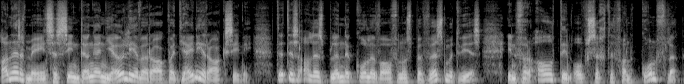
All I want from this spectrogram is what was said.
ander mense sien dinge in jou lewe raak wat jy nie raak sien nie. Dit is alles blinde kolle waarvan ons bewus moet wees en veral ten opsigte van konflik.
